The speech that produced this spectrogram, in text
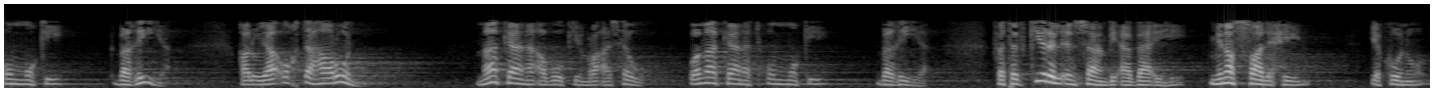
أمك بغية؟ قالوا يا أخت هارون ما كان أبوك امرأة سوء وما كانت أمك بغية؟ فتذكير الإنسان بآبائه من الصالحين يكون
